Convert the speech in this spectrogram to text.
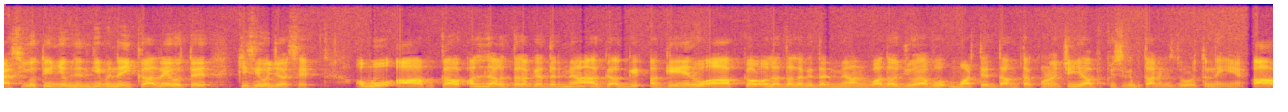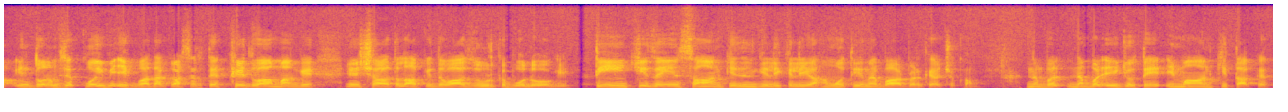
ऐसी होती हैं जो ज़िंदगी में नहीं कर रहे होते किसी वजह से। और वो आपका अल्लाह तला के दरमियान अगेन वो आपका और अल्लाह तला के दरमियान वादा जो है वो मरते दम तक होना चाहिए। आपको किसी को बताने की ज़रूरत नहीं है। आप इन दोनों में से कोई भी एक वादा कर सकते हैं, फिर दुआ मांगे। इन शाला आपकी दवा ज़रूर कबूल होगी। तीन चीज़ें इंसान की ज़िंदगी के लिए अहम होती है, मैं बार बार कह चुका हूँ। नंबर नंबर एक जो होती है, ईमान की ताकत।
